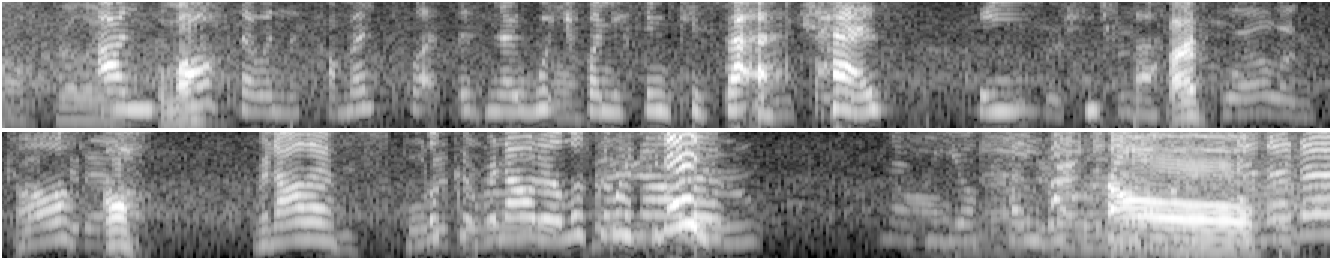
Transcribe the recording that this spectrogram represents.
Oh, brilliant. and Come on. also in the comments, let us know which one you think is better. PES, Positions FIFA. himself well and Oh, Oh, Ronaldo! Look at Ronaldo! Look at Ronaldo. Look played at it him. through. Never your no. Oh. No, no, no!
